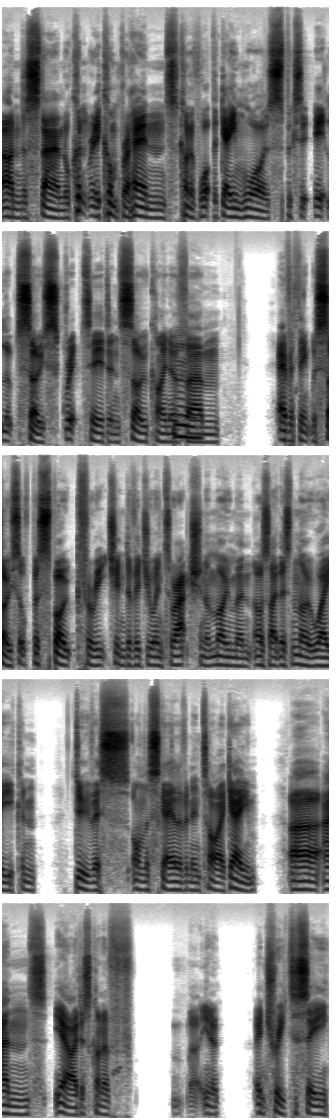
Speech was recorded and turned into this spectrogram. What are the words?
understand or couldn't really comprehend kind of what the game was because it, it looked so scripted and so kind of Mm. um, everything was so sort of bespoke for each individual interaction and moment. I was like, there's no way you can do this on the scale of an entire game. Uh, and yeah, I just kind of, uh, you know, intrigued to see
